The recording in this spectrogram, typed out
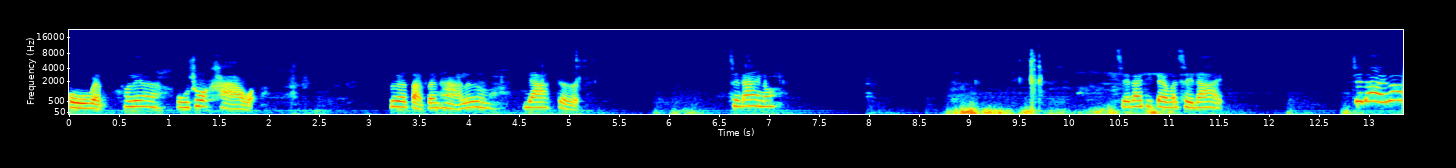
ปูแบบเขาเรียกปูชั่วคราวอะเพื่อตัดปัญหาเรื่องยากเกิด ใช้ได้เนาะใช้ได้ที่แปลว่าใช้ได้ใช้ได้เปล่า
